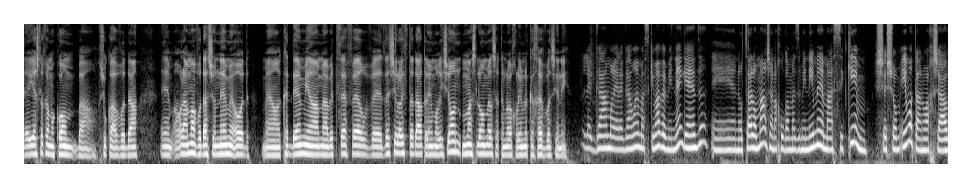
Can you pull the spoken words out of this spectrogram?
אה, יש לכם מקום בשוק העבודה. אה, עולם העבודה שונה מאוד מהאקדמיה, מהבית ספר, וזה שלא הסתדרתם עם הראשון, ממש לא אומר שאתם לא יכולים לככב בשני. לגמרי, לגמרי מסכימה, ומנגד, אה, אני רוצה לומר שאנחנו גם מזמינים אה, מעסיקים ששומעים אותנו עכשיו,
